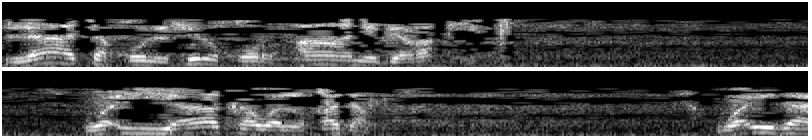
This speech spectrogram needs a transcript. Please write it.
لا تقل في القرآن برأيك. وإياك والقدر. وإذا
